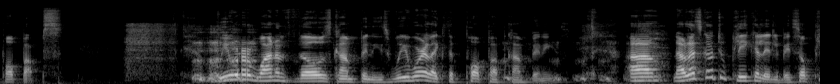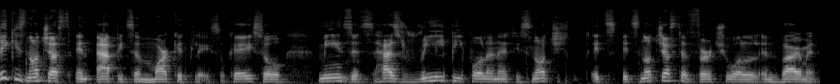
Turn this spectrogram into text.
pop-ups we were one of those companies. We were like the pop-up companies. Um, now let's go to Plick a little bit. So Plick is not just an app; it's a marketplace. Okay, so means it has real people in it. It's not it's it's not just a virtual environment.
